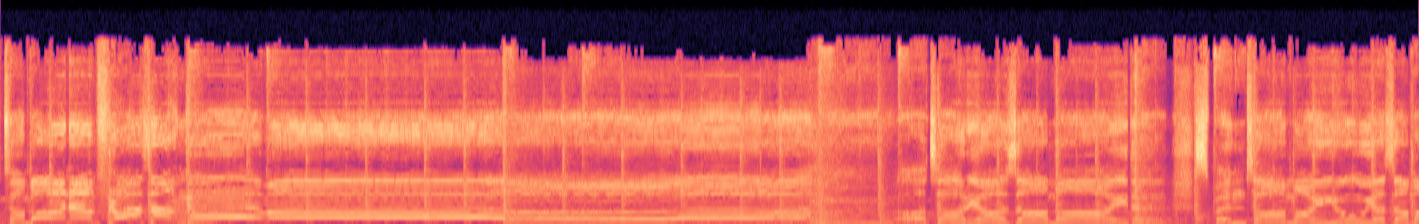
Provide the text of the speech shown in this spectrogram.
Angrytomanem frazangema Atar yazamaydı Spentamayı yazamaydı Ashokanu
